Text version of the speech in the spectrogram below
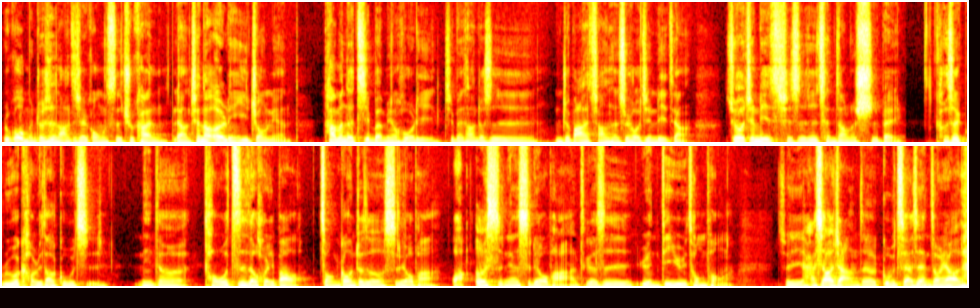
如果我们就是拿这些公司去看两千到二零一九年。他们的基本面获利基本上就是，你就把它想成最后净利这样，最后净利其实是成长了十倍，可是如果考虑到估值，你的投资的回报总共就只有十六趴，哇，二十年十六趴，这个是远低于通膨啊。所以还是要讲这个估值还是很重要的，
